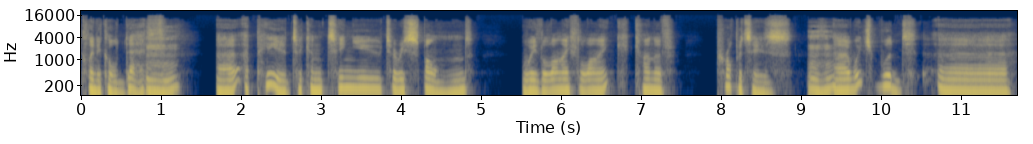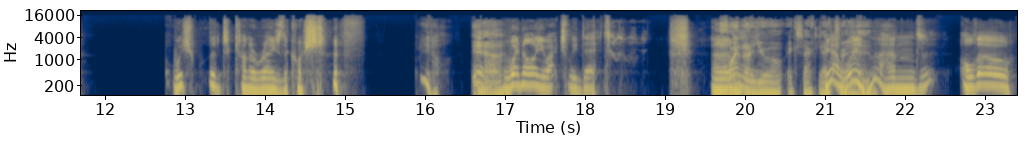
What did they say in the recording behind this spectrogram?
clinical death, hmm uh, appeared to continue to respond with lifelike kind of properties, hmm uh, which would uh, which would kind of raise the question of, you know, Yeah. when are you actually dead? Um, when are you exactly? yeah, when? dead? And although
